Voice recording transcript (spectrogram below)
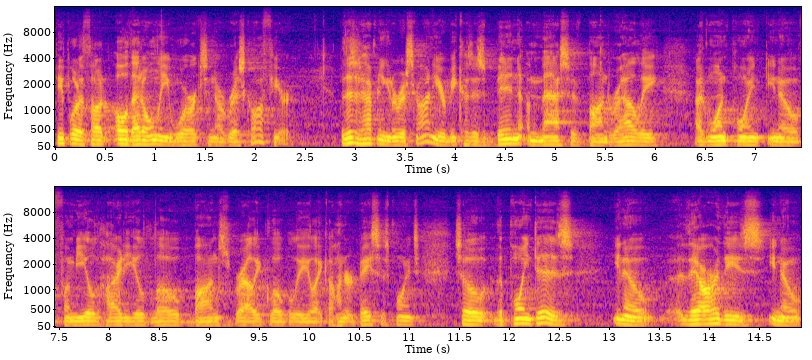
People would have thought, oh, that only works in a risk-off year. But this is happening in a risk on year because there's been a massive bond rally. At one point, you know, from yield high to yield low, bonds rallied globally like 100 basis points. So the point is, you know, there are these, you know,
